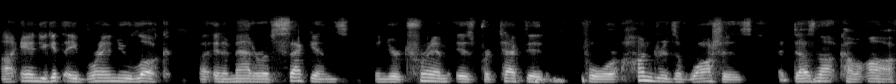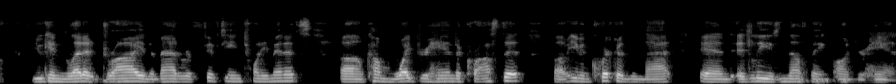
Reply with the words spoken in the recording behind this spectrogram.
Uh, and you get a brand new look uh, in a matter of seconds and your trim is protected for hundreds of washes. It does not come off. You can let it dry in a matter of 15, 20 minutes. Um, come wipe your hand across it, uh, even quicker than that, and it leaves nothing on your hand.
